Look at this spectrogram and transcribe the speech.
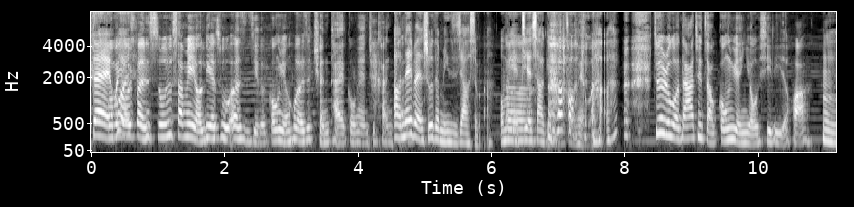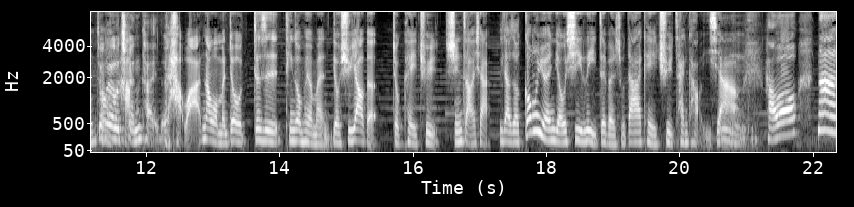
对，我们有一本书上面有列出二十几个公园，或者是全台公园去看看。那本书的名字叫什么？我们也介绍给听众朋友们。就是如果大家去找公园游戏力的话，嗯，就会有全台的。好啊，那我们就就是听众朋友们有需要的。就可以去寻找一下，叫做《公园游戏力》这本书，大家可以去参考一下。好哦，那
